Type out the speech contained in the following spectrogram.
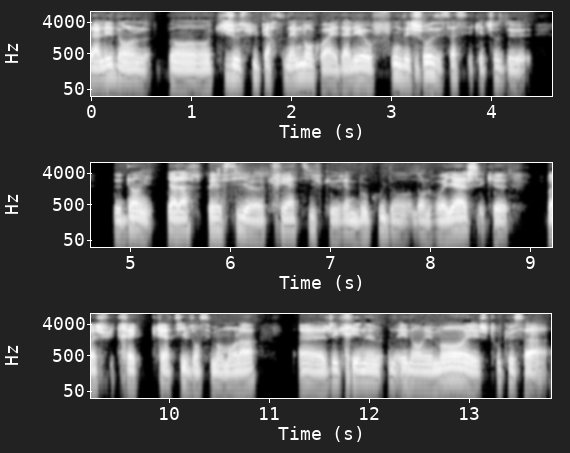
d'aller dans, qui je suis personnellement, quoi, et d'aller au fond des choses. Et ça, c'est quelque chose de, dingue. Il y a l'aspect aussi créatif que j'aime beaucoup dans, le voyage, c'est que bah, je suis très créatif dans ces moments-là. J'écris énormément et je trouve que ça,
